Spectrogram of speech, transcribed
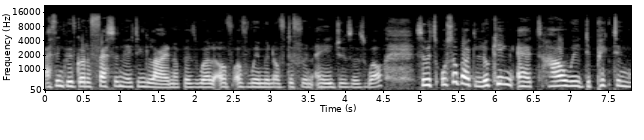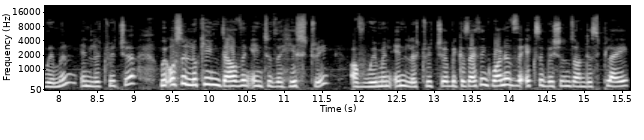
I think we've got a fascinating lineup as well of, of women of different ages as well. So it's also about looking at how we're depicting women in literature. We're also looking, delving into the history of women in literature because I think one of the exhibitions on display,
